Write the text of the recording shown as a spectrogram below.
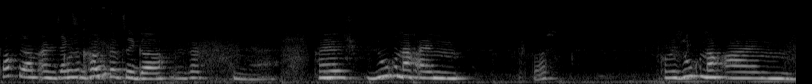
Doch, wir haben einen Komm, wir kaufen- 56er. Ja. Komm, wir suchen nach einem. Spaß. Komm, wir suchen nach einem.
